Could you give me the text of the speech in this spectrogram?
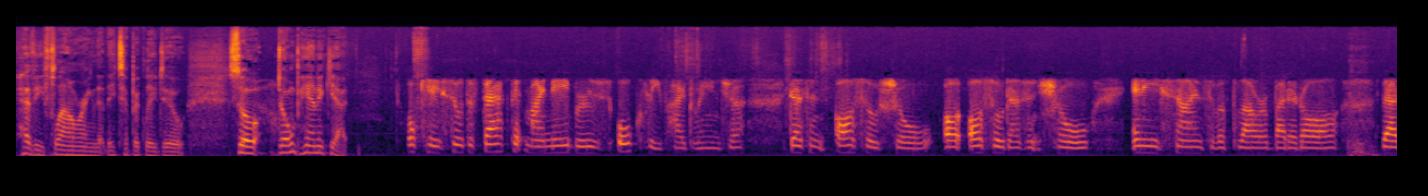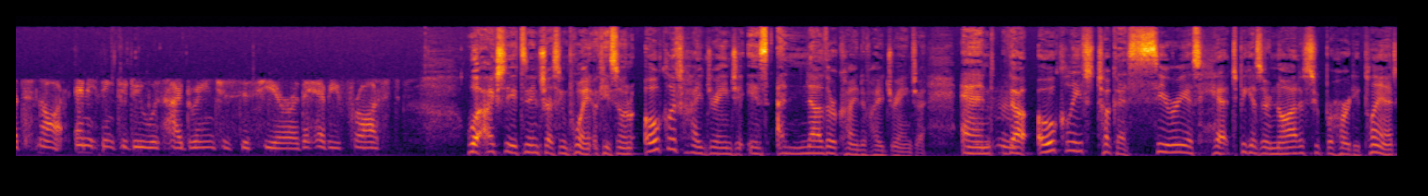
heavy flowering that they typically do. So don't panic yet. Okay, so the fact that my neighbor's oak leaf hydrangea doesn't also show al- also doesn't show any signs of a flower bud at all. That's not anything to do with hydrangeas this year or the heavy frost. Well, actually, it's an interesting point. Okay, so an oak leaf hydrangea is another kind of hydrangea. And mm-hmm. the oak leaves took a serious hit because they're not a super hardy plant.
